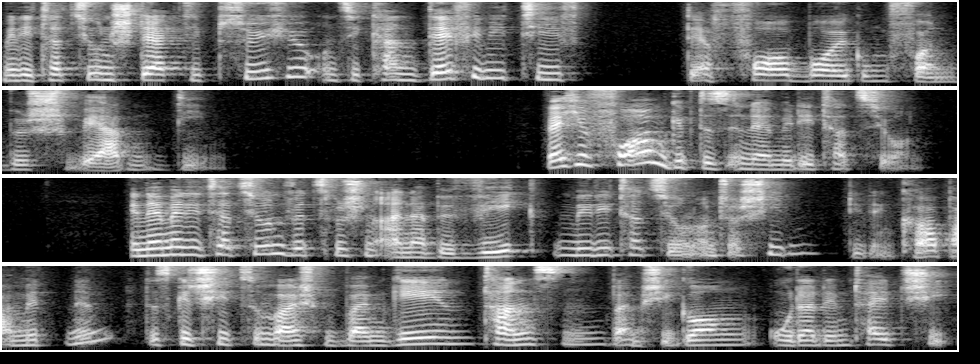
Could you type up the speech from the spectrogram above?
Meditation stärkt die Psyche und sie kann definitiv der Vorbeugung von Beschwerden dienen. Welche Form gibt es in der Meditation? In der Meditation wird zwischen einer bewegten Meditation unterschieden, die den Körper mitnimmt. Das geschieht zum Beispiel beim Gehen, Tanzen, beim Qigong oder dem Tai Chi.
